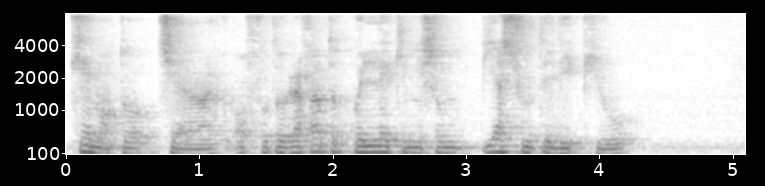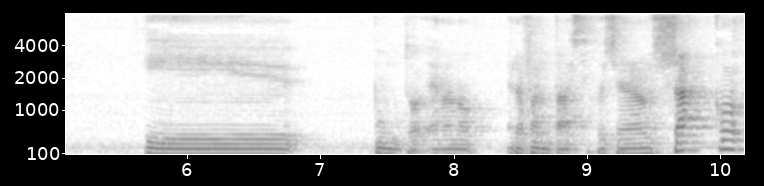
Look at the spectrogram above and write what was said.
che moto c'erano, ho fotografato quelle che mi sono piaciute di più e appunto erano, era fantastico, c'era un sacco,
